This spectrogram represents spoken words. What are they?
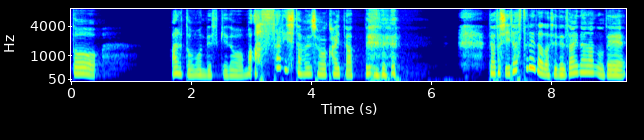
と、あると思うんですけど、まあ、あっさりした文章が書いてあってで、私イラストレーターだしデザイナーなので、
